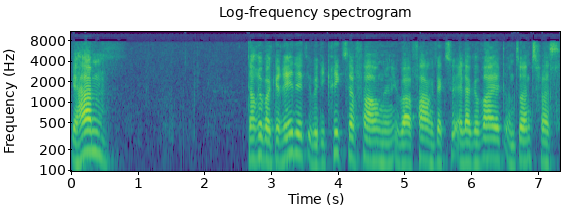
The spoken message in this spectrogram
Wir haben darüber geredet, über die Kriegserfahrungen, über Erfahrungen sexueller Gewalt und sonst was.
